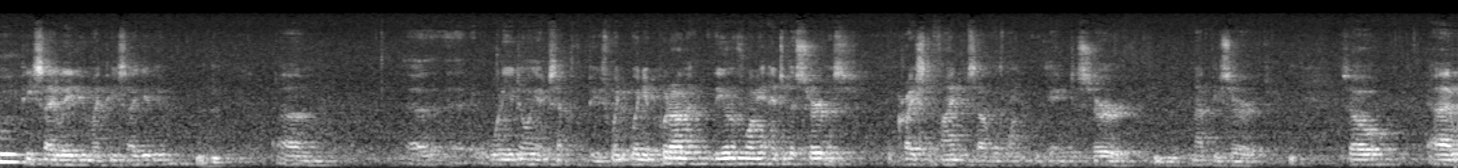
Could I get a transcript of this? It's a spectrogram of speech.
Mm. Peace I leave you, my peace I give you. Mm-hmm. Um, uh, what are you doing except for peace? When, when you put on the, the uniform, you enter the service. Christ defined himself as one who came to serve, mm-hmm. not be served. So uh,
